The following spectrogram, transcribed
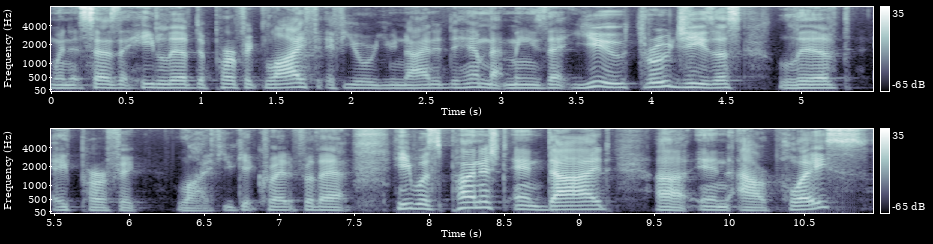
when it says that he lived a perfect life, if you were united to him, that means that you, through Jesus, lived a perfect life. You get credit for that. He was punished and died uh, in our place.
